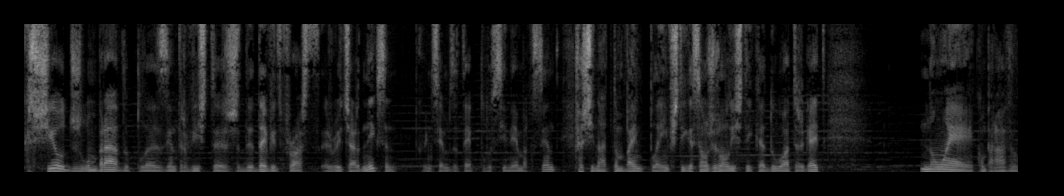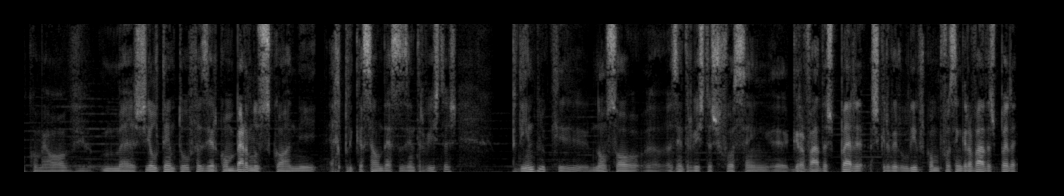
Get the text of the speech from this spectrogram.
cresceu deslumbrado pelas entrevistas de David Frost a Richard Nixon, conhecemos até pelo cinema recente, fascinado também pela investigação jornalística do Watergate. Não é comparável, como é óbvio, mas ele tentou fazer com Berlusconi a replicação dessas entrevistas pedindo-lhe que não só uh, as entrevistas fossem uh, gravadas para escrever o livro, como fossem gravadas para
